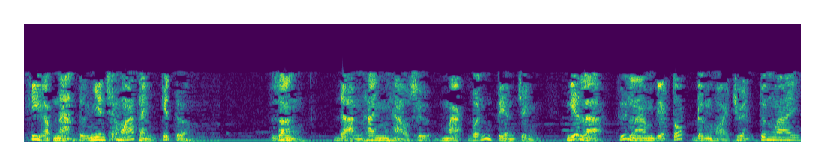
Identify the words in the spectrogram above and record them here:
khi gặp nạn tự nhiên sẽ hóa thành kết tường. Rằng đàn hành hảo sự mạc vẫn tiền trình, nghĩa là cứ làm việc tốt đừng hỏi chuyện tương lai.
